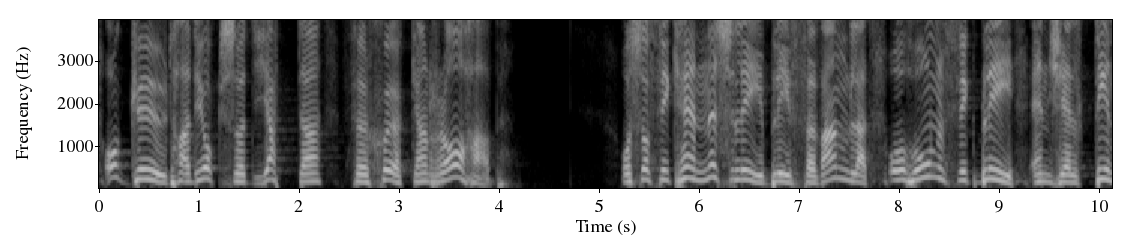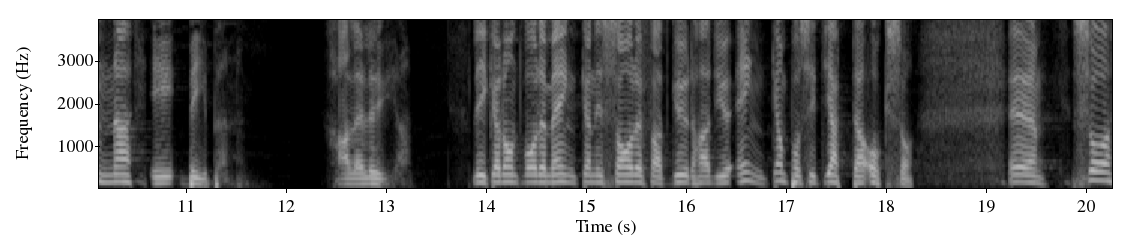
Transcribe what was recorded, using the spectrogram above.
Och Gud hade ju också ett hjärta för skökan Rahab. Och så fick hennes liv bli förvandlat och hon fick bli en hjältinna i Bibeln. Halleluja. Likadant var det med änkan i Sarefat. Gud hade ju änkan på sitt hjärta också. Eh, så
